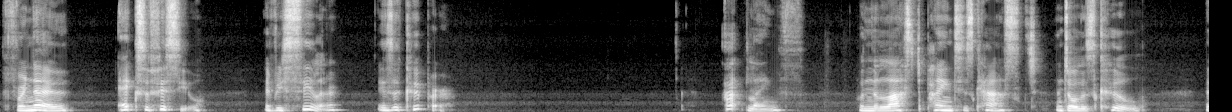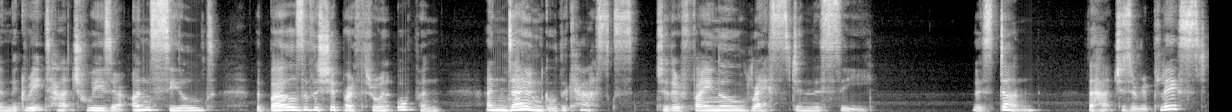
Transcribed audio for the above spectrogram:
for now, ex officio, every sailor is a cooper. At length, when the last pint is casked and all is cool, then the great hatchways are unsealed, the bowels of the ship are thrown open, and down go the casks to their final rest in the sea. This done, the hatches are replaced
